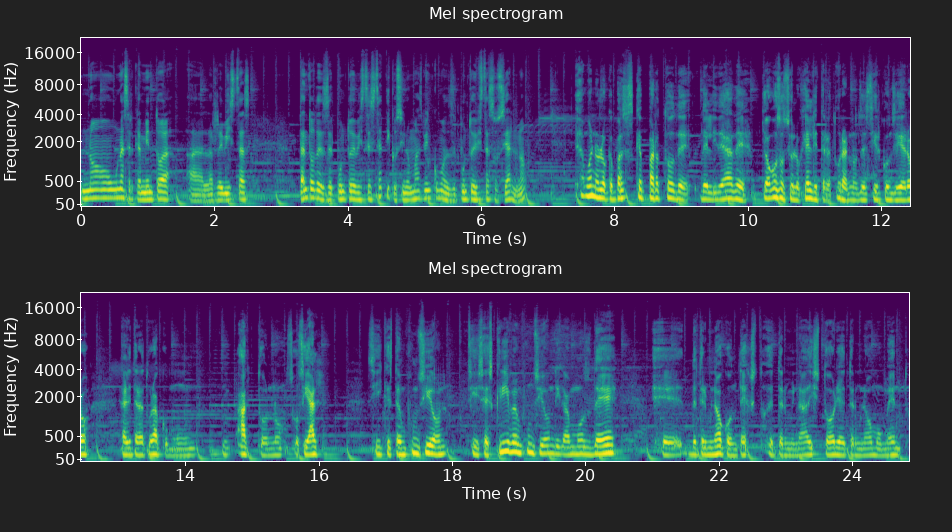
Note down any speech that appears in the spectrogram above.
no un acercamiento a, las revistas tanto desde el punto de vista estético, sino más bien como desde el punto de vista social, ¿no? Eh, bueno, lo que pasa es que parto de, la idea de, yo hago sociología y literatura, ¿no? Es decir, considero la literatura como un acto ¿no? social, sí, que está en función, si se escribe en función, digamos, de eh, determinado contexto, determinada historia, determinado momento.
